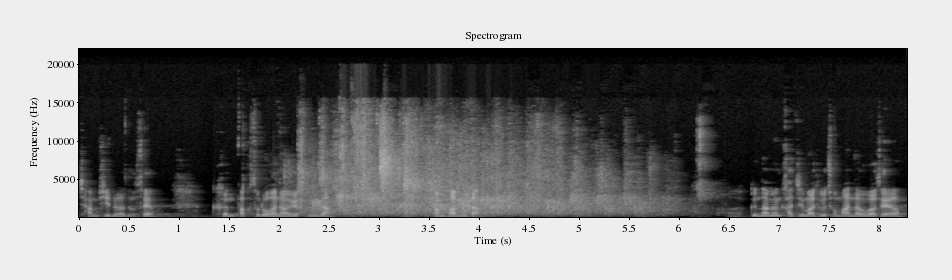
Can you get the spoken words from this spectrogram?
잠시 일어나 주세요. 큰 박수로 환영하겠습니다. 감사합니다. 어, 끝나면 가지 마시고 저 만나고 가세요.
